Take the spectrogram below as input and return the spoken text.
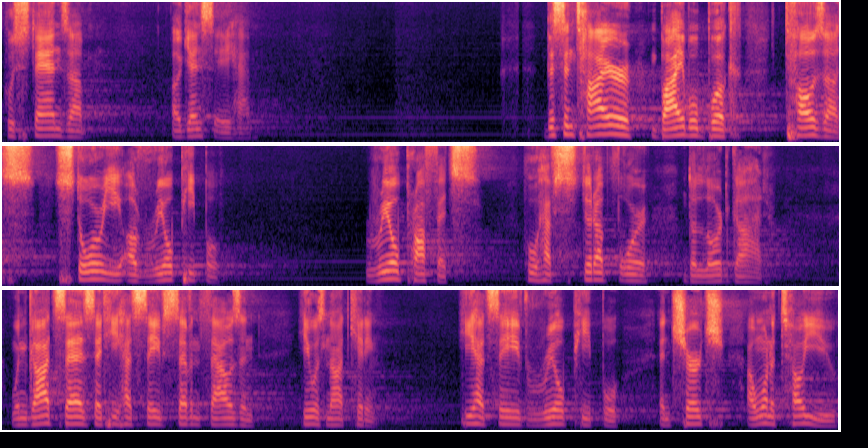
who stands up against Ahab. This entire Bible book tells us story of real people, real prophets who have stood up for the Lord God. When God says that he has saved 7,000, he was not kidding. He had saved real people. And church, I want to tell you,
